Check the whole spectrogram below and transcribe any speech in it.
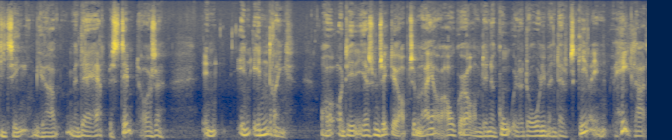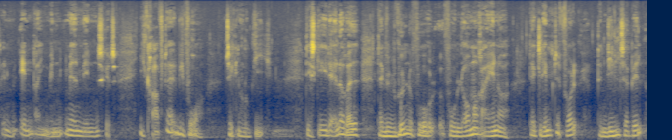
de ting, vi har, men der er bestemt også en, en ændring og, og det, jeg synes ikke, det er op til mig at afgøre, om den er god eller dårlig, men der sker en, helt klart en ændring med, med mennesket i kraft af, at vi får teknologi. Det skete allerede, da vi begyndte at få, få lommeregnere, der glemte folk den lille tabel.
